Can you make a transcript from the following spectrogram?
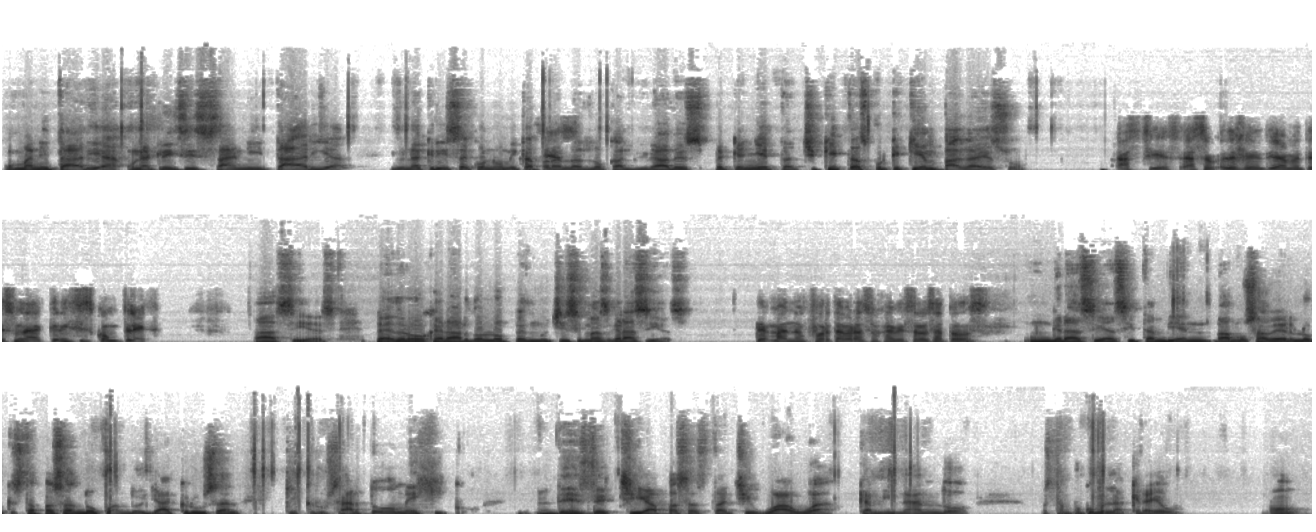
humanitaria, una crisis sanitaria y una crisis económica para las localidades pequeñitas, chiquitas, porque ¿quién paga eso? Así es, definitivamente, es una crisis compleja. Así es. Pedro Gerardo López, muchísimas gracias. Te mando un fuerte abrazo, Javier. Saludos a todos. Gracias. Y también vamos a ver lo que está pasando cuando ya cruzan, que cruzar todo México, desde Chiapas hasta Chihuahua, caminando, pues tampoco me la creo, ¿no?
